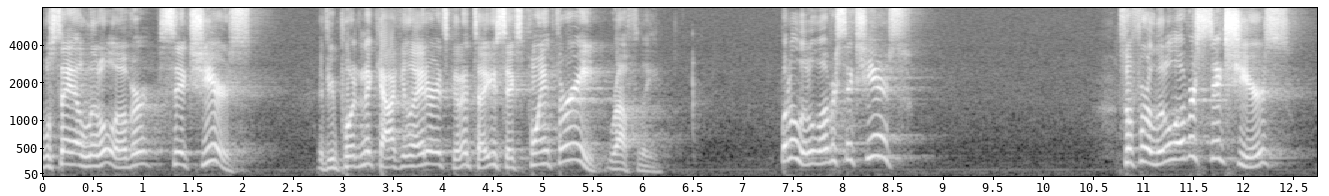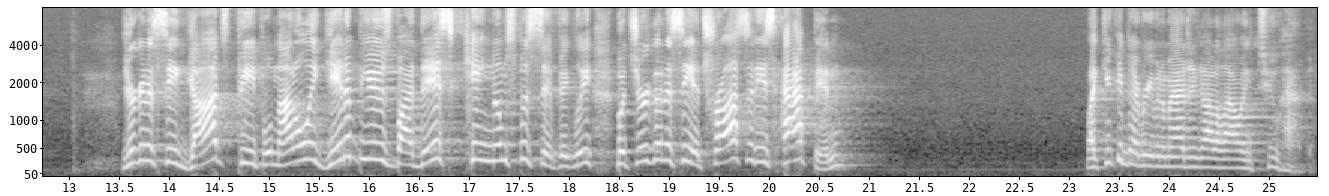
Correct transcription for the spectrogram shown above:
we'll say a little over six years. If you put in a calculator, it's going to tell you 6.3 roughly. But a little over six years. So for a little over six years, you're going to see God's people not only get abused by this kingdom specifically, but you're going to see atrocities happen like you could never even imagine God allowing to happen.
